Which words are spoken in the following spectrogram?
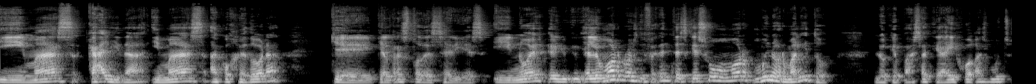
y más cálida y más acogedora que, que el resto de series. Y no es, el humor no es diferente, es que es un humor muy normalito. Lo que pasa que ahí juegas mucho,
